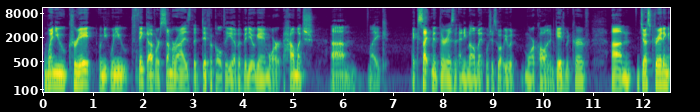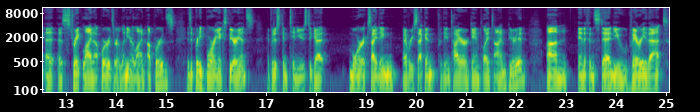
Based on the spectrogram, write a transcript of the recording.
when you create, when you when you think of or summarize the difficulty of a video game or how much um, like excitement there is at any moment, which is what we would more call an engagement curve. Um, just creating a, a straight line upwards or a linear line upwards is a pretty boring experience if it just continues to get more exciting every second for the entire gameplay time period. Um, and if instead you vary that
